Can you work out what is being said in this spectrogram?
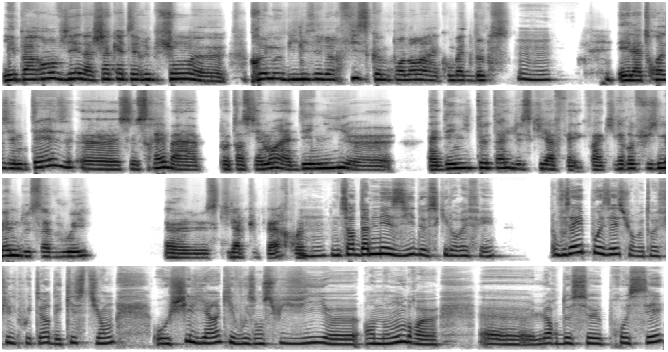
«Les parents viennent à chaque interruption, remobiliser leur fils comme pendant un combat de boxe». Mhm. Et la troisième thèse, heu, ce serait, bah, potentiellement un déni, heu, un déni total de ce qu'il a fait. Enfin, qu'il refuse même de s'avouer, heu, ce qu'il a pu faire. Mhm. Une sorte d'amnésie de ce qu'il aurait fait. Vous avez posé sur votre fil Twitter des questions aux Chiliens qui vous ont suivi euh, en nombre euh, lors de ce procès.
